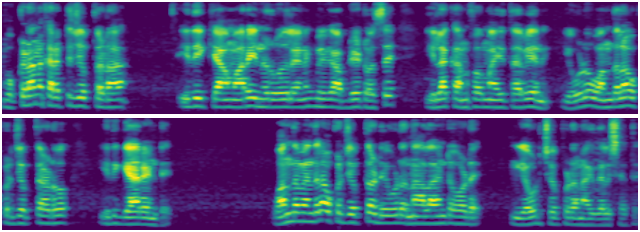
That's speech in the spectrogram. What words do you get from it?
ఒక్కడన్నా కరెక్ట్ చెప్తాడా? ఇది కెమెరా ఇన్ని రోజులైనా మీకు అప్డేట్ వస్తే ఇలా కన్ఫర్మ్ అవుతావి అని. ఎవడో వందలో ఒకటి చెప్తాడు ఇది గ్యారంటీ వంద మందిలో ఒకటి చెప్తాడు ఎవడు నా అలాంటి వాడే. ఎవడు చెప్పుడో నాకు తెలిసి అయితే.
